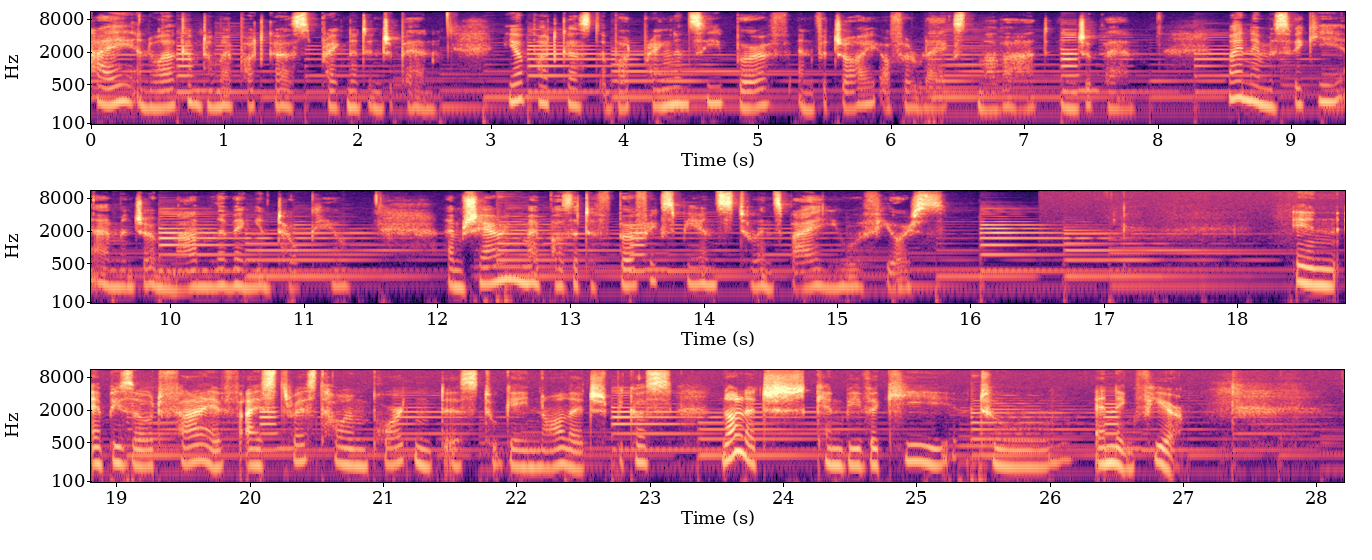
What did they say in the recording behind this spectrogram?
Hi, and welcome to my podcast, Pregnant in Japan, your podcast about pregnancy, birth, and the joy of a relaxed motherhood in Japan. My name is Vicky, I'm a German mom living in Tokyo. I'm sharing my positive birth experience to inspire you with yours. In episode 5, I stressed how important it is to gain knowledge because knowledge can be the key to ending fear.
